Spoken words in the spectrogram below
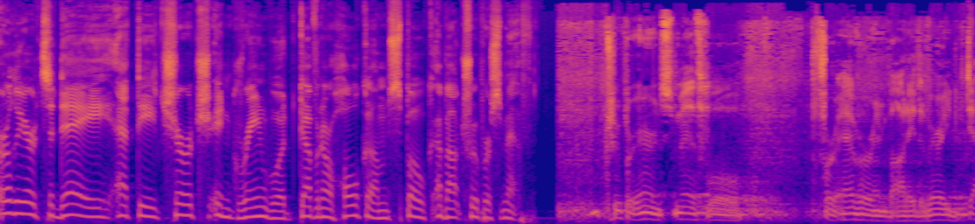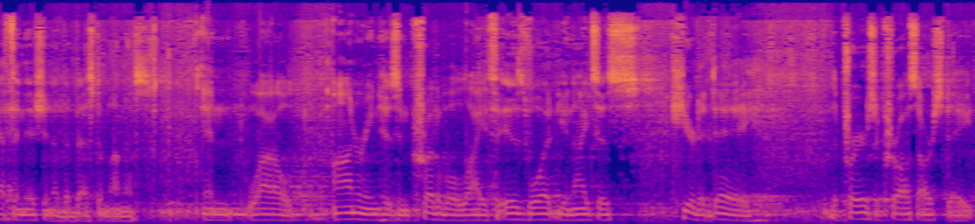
Earlier today at the church in Greenwood, Governor Holcomb spoke about Trooper Smith. Trooper Aaron Smith will forever embody the very definition of the best among us. And while honoring his incredible life is what unites us here today, the prayers across our state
